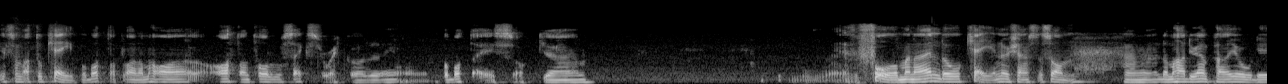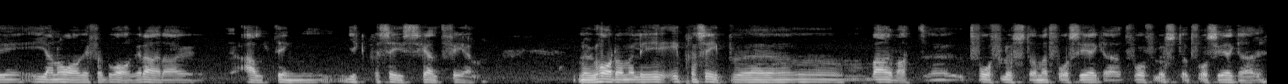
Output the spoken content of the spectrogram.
liksom varit okej okay på bortaplan. De har 18-12-6 record på bortais och eh, formen är ändå okej okay, nu känns det som. Eh, de hade ju en period i, i januari, februari där, där allting gick precis helt fel. Nu har de väl i, i princip eh, varvat eh, två förluster med två segrar, två förluster, två segrar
